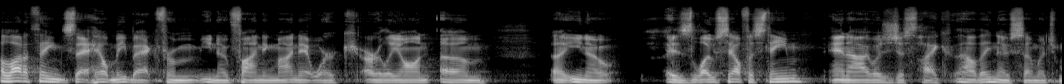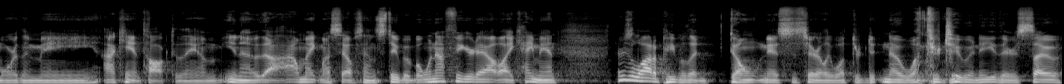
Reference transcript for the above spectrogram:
A lot of things that held me back from you know finding my network early on, um, uh, you know, is low self esteem. And I was just like, oh, they know so much more than me. I can't talk to them. You know, I'll make myself sound stupid. But when I figured out, like, hey, man, there's a lot of people that don't necessarily what they're know what they're doing either. So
